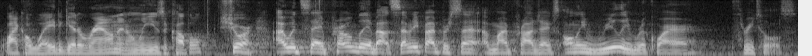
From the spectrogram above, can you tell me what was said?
like a way to get around and only use a couple? Sure. I would say probably about 75% of my projects only really require three tools.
